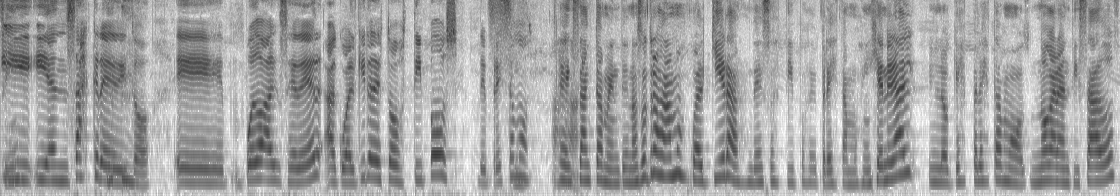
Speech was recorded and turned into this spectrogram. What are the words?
y, en SAS Crédito, eh, ¿puedo acceder a cualquiera de estos tipos de préstamos? Exactamente. Nosotros damos cualquiera de esos tipos de préstamos. En general, lo que es préstamos no garantizados,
